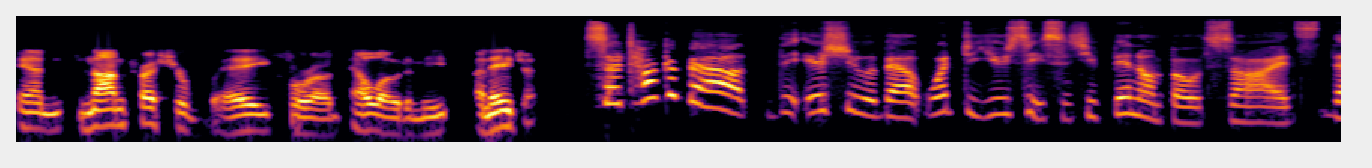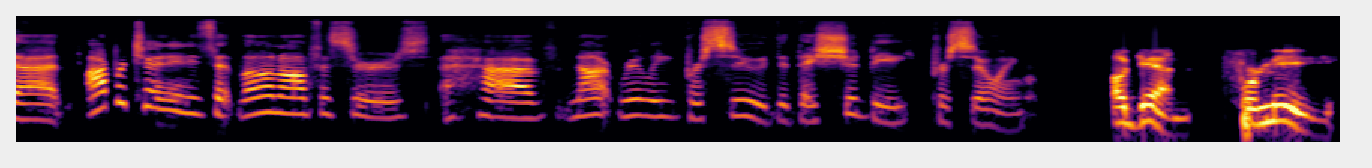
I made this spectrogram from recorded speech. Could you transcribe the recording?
and non-pressure way for an LO to meet an agent. So talk about the issue about what do you see since you've been on both sides that opportunities that loan officers have not really pursued that they should be pursuing. Again, for me,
